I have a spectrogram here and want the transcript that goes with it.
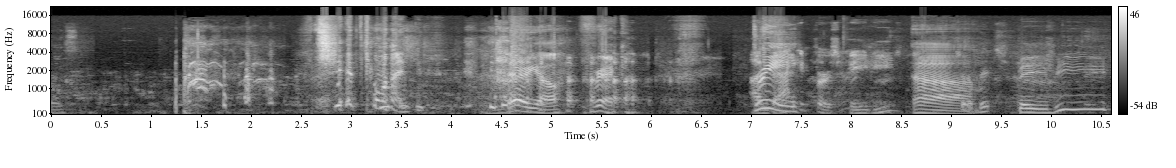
Shit, come on. there you go. Frick. Three. I'm back at first, baby. Ah. up, bitch. Baby.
